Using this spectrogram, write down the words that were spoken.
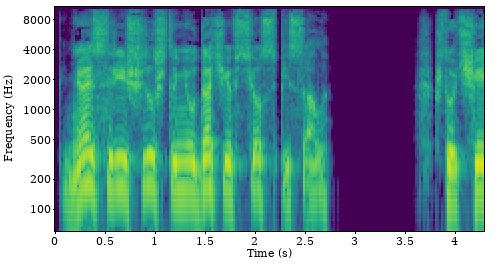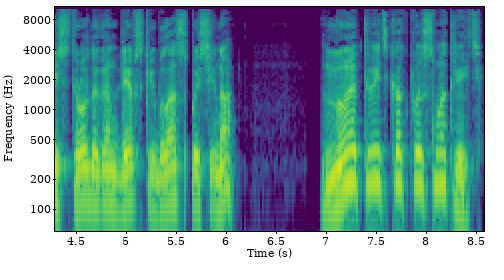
Князь решил, что неудача все списала, что честь рода Гондлевских была спасена. Но это ведь как посмотреть.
